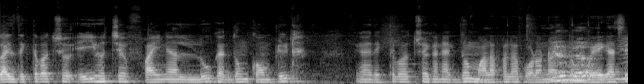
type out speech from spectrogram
গাইজ দেখতে পাচ্ছ এই হচ্ছে ফাইনাল লুক একদম কমপ্লিট এখানে দেখতে পাচ্ছ এখানে একদম মালা ফালা পরানো একদম হয়ে গেছে।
